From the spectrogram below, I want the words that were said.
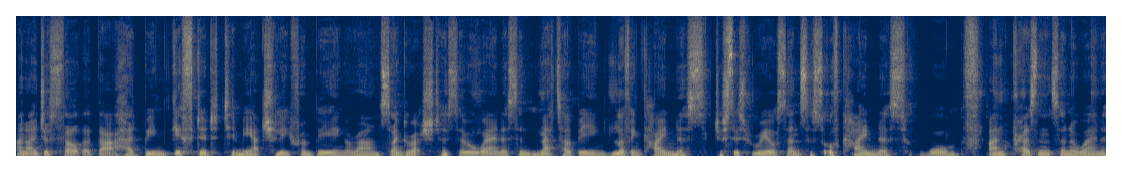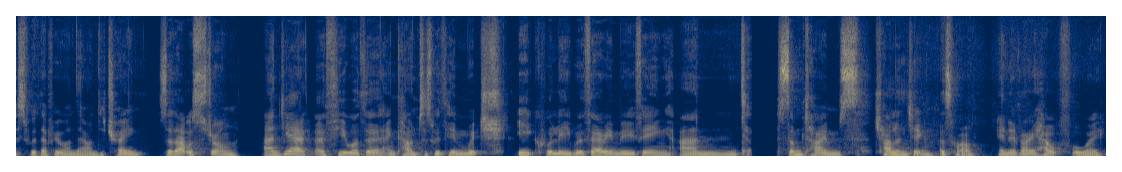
And I just felt that that had been gifted to me actually from being around Sangharakshita. So awareness and metta being loving kindness, just this real sense of sort of kindness, warmth, and presence and awareness with everyone there on the train. So that was strong. And yeah, a few other encounters with him, which equally were very moving and sometimes challenging as well in a very helpful way.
